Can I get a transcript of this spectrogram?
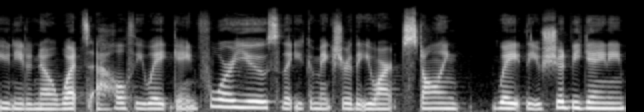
you need to know what's a healthy weight gain for you so that you can make sure that you aren't stalling weight that you should be gaining.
